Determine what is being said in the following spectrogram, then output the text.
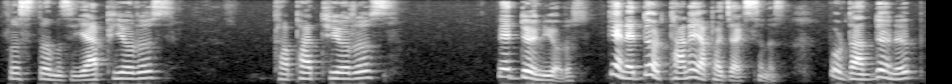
fıstığımızı yapıyoruz. Kapatıyoruz. Ve dönüyoruz. Gene dört tane yapacaksınız. Buradan dönüp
